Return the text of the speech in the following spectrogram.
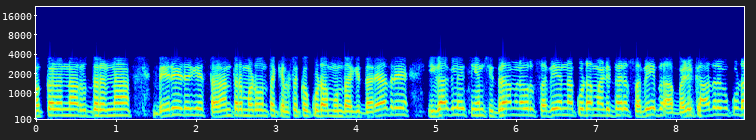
ಮಕ್ಕಳನ್ನ, ವೃದ್ಧರನ್ನ ಬೇರೆಡೆಗೆ ಸ್ಥಳಾಂತರ ಮಾಡುವಂತ ಕೆಲಸಕ್ಕೂ ಕೂಡ ಮುಂದಾಗಿದ್ದಾರೆ. ಆದ್ರೆ ಈಗಾಗಲೇ ಸಿಎಂ ಸಿದ್ದರಾಮಯ್ಯ ಅವರು ಸಭೆಯನ್ನ ಕೂಡ ಮಾಡಿದ್ದಾರೆ. ಸಭೆ ಬಳಿಕ ಆದರೂ ಕೂಡ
